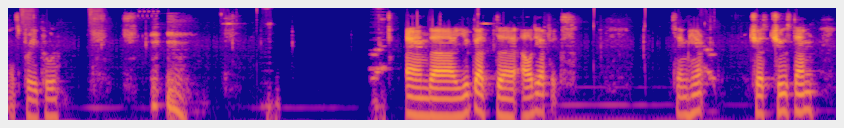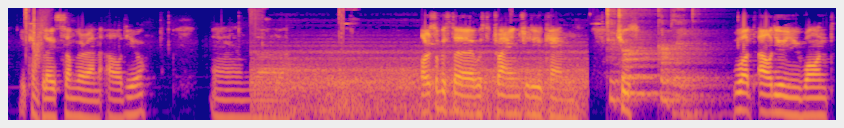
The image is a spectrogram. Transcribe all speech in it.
That's pretty cool. And uh, you got the audio effects. Same here. Just choose them. You can place somewhere an audio and uh, also with the with the triangle you can choose complete. what audio you want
